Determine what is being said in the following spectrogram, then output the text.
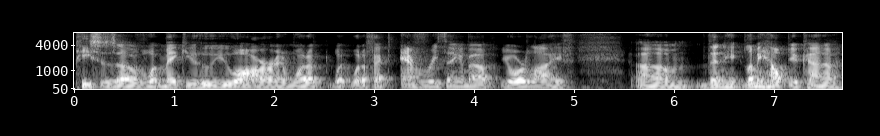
pieces of what make you who you are and what what would affect everything about your life, um, then he, let me help you kind of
